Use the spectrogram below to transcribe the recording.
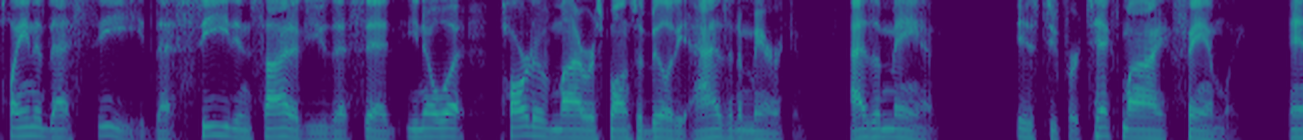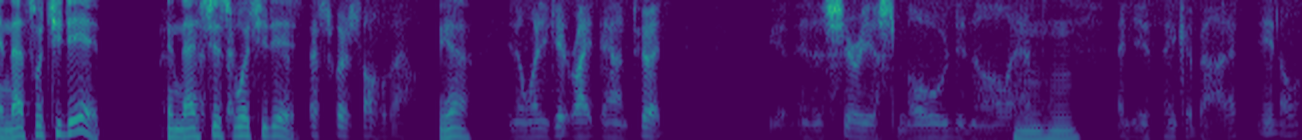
planted that seed, that seed inside of you that said, you know what, part of my responsibility as an American, as a man, is to protect my family. And that's what you did. And that's just what you did. That's what it's all about. Yeah. You know, when you get right down to it, in a serious mode and all that, hmm and you think about it, you know.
